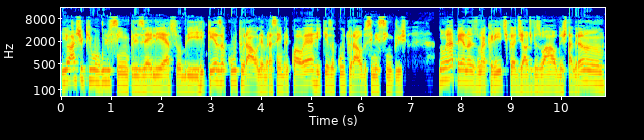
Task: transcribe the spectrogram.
E eu acho que o orgulho simples, ele é sobre riqueza cultural. Lembra sempre qual é a riqueza cultural do Cine Simples. Não é apenas uma crítica de audiovisual do Instagram,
